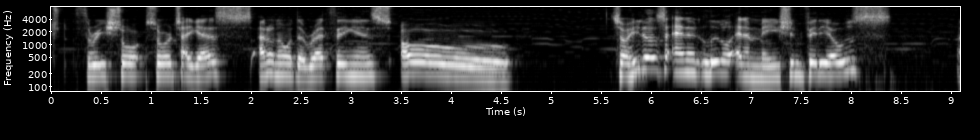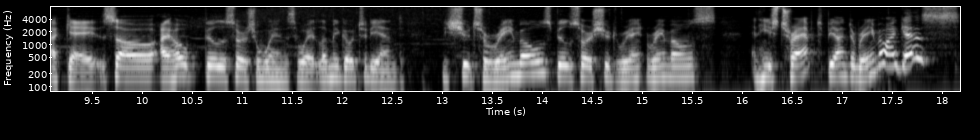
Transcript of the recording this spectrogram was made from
three swords, I guess. I don't know what the red thing is. Oh. So he does an little animation videos. Okay, so I hope Buildosaurus wins. Wait, let me go to the end. He shoots rainbows. Buildosaurus shoots ra rainbows. And he's trapped behind the rainbow, I guess?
